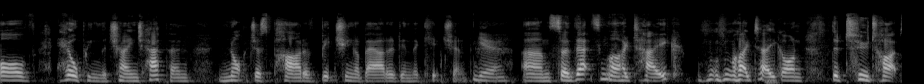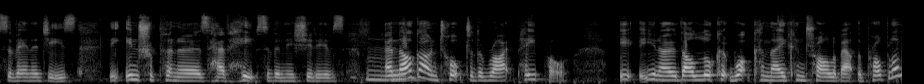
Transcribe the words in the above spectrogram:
of helping the change happen, not just part of bitching about it in the kitchen. Yeah. Um, so that's my take, my take on the two types of energies. The entrepreneurs have heaps of initiatives, and they'll go and talk to the right people. You know, they'll look at what can they control about the problem,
